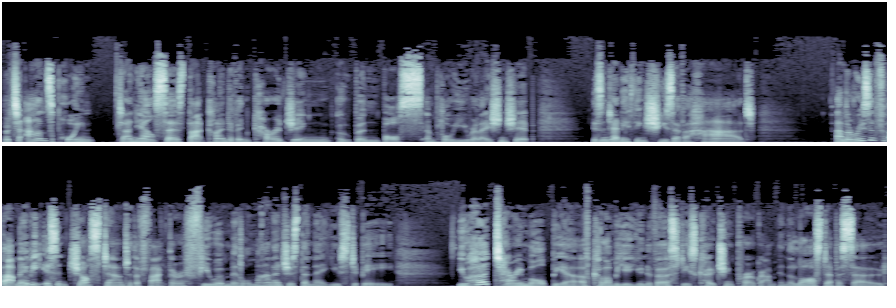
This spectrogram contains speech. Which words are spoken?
But to Anne's point, Danielle says that kind of encouraging, open boss employee relationship isn't anything she's ever had. And the reason for that maybe isn't just down to the fact there are fewer middle managers than there used to be. You heard Terry Maltbia of Columbia University's coaching program in the last episode.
